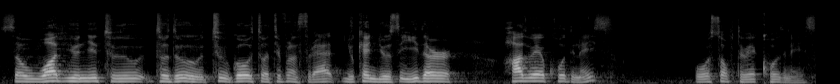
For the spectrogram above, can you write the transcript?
so what you need to, to do to go to a different thread, you can use either hardware coordinates or software coordinates.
